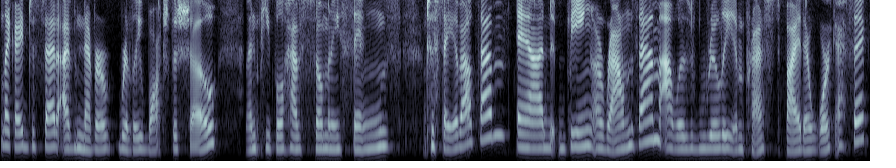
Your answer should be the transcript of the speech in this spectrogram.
Like I just said, I've never really watched the show, and people have so many things to say about them. And being around them, I was really impressed by their work ethic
